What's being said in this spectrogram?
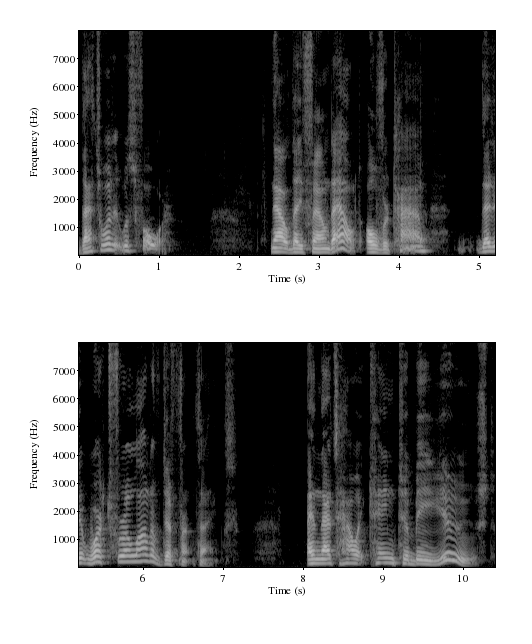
That's what it was for. Now, they found out over time that it worked for a lot of different things. And that's how it came to be used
